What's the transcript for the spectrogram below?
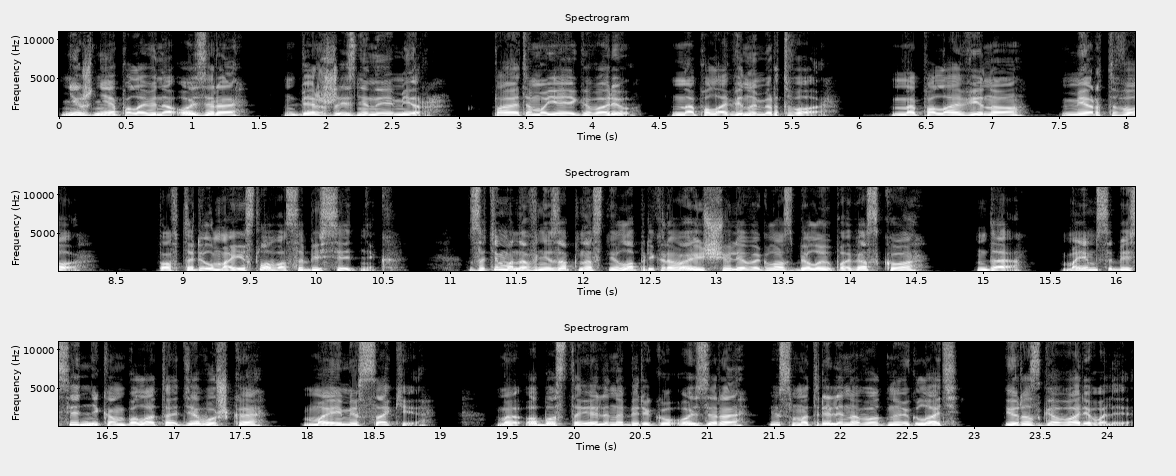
Нижняя половина озера – безжизненный мир. Поэтому я и говорю, наполовину мертво. Наполовину мертво, повторил мои слова собеседник. Затем она внезапно сняла прикрывающую левый глаз белую повязку. Да, моим собеседником была та девушка, Мэй Мисаки. Мы оба стояли на берегу озера и смотрели на водную гладь и разговаривали.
